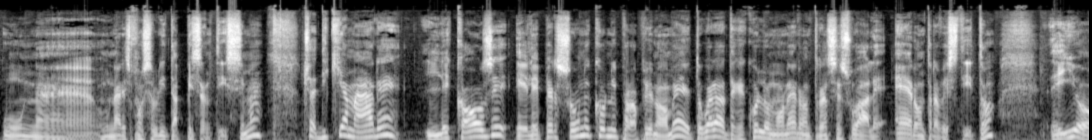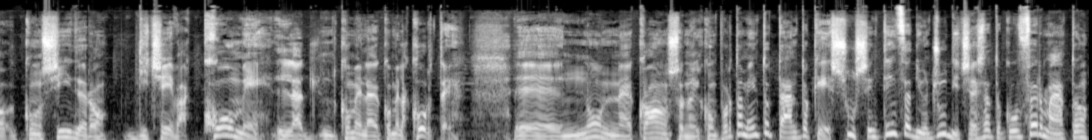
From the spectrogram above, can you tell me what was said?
un, eh, una responsabilità pesantissima, cioè di chiamare le cose e le persone con il proprio nome. Ha detto guardate che quello non era un transessuale, era un travestito e io considero, diceva, come la, come la, come la Corte eh, non consono il comportamento, tanto che su sentenza di un giudice è stato confermato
